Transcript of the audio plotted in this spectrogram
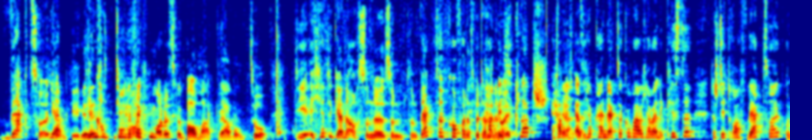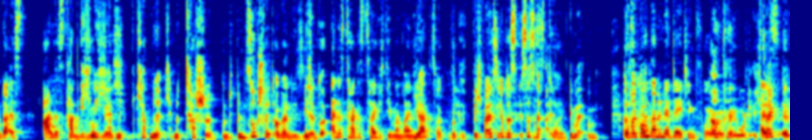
Werkzeug ja, entgegen. wir sind kommt die Humor. perfekten Models für Baumarktwerbung. So, die, ich hätte gerne auch so, eine, so, ein, so einen Werkzeugkoffer, das wird dann Hab meine ich. neue Klatsch. Hab Ja. ich, also ich habe keinen Werkzeugkoffer, aber ich habe eine Kiste, da steht drauf Werkzeug und da ist alles drin. Hab ich nicht, ich habe wirklich. eine ich hab ne, ich hab ne Tasche und ich bin so schlecht organisiert. Ich, eines Tages zeige ich dir mal mein Ja? Werkzeug. Wirklich. Ich weiß nicht, ob das ist das, Das ist eine toll. Immer, im- Das also man kommt dann in der Dating-Folge. Okay, gut. Ich Als zeig- äh,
